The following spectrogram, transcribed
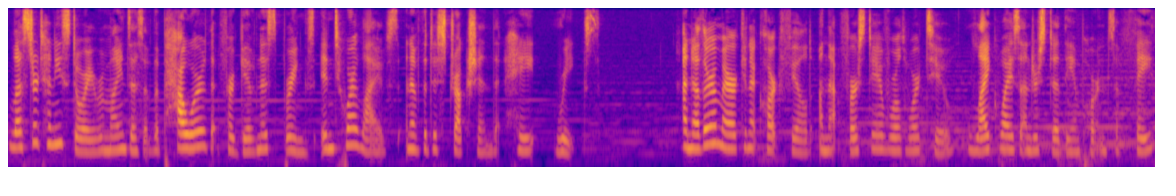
Lester Tenney's story reminds us of the power that forgiveness brings into our lives and of the destruction that hate wreaks. Another American at Clark Field on that first day of World War II likewise understood the importance of faith,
